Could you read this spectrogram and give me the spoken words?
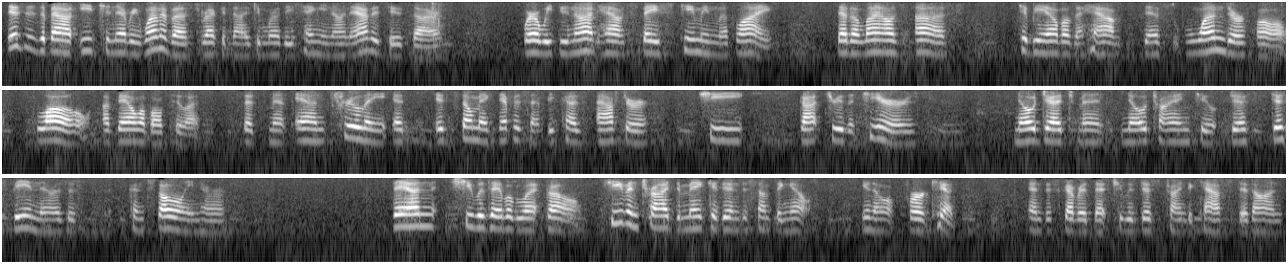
This is about each and every one of us recognizing where these hanging on attitudes are, where we do not have space teeming with life that allows us to be able to have this wonderful flow available to us. That's meant and truly it it's so magnificent because after she got through the tears no judgment no trying to just just being there just consoling her then she was able to let go. She even tried to make it into something else you know for kids and discovered that she was just trying to cast it on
